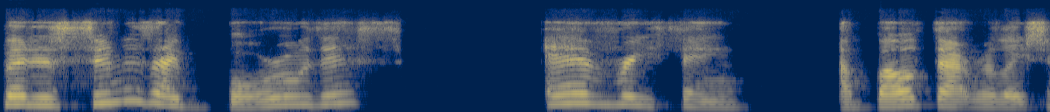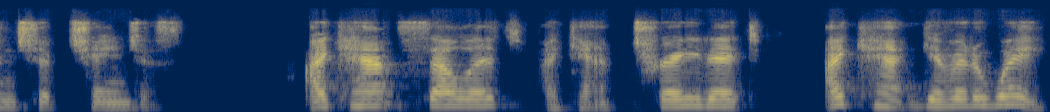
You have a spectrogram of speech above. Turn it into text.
But as soon as I borrow this, everything about that relationship changes. I can't sell it. I can't trade it. I can't give it away.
